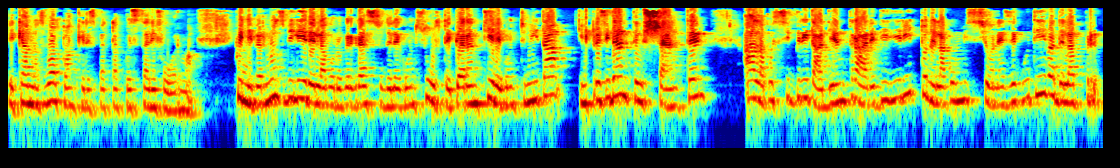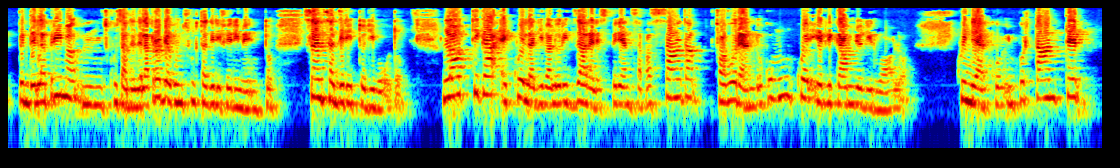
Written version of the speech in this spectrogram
e che hanno svolto anche rispetto a questa riforma. Quindi per non svilire il lavoro pregresso delle consulte e garantire continuità, il Presidente uscente ha la possibilità di entrare di diritto nella commissione esecutiva della, della, prima, mh, scusate, della propria consulta di riferimento, senza diritto di voto. L'ottica è quella di valorizzare l'esperienza passata, favorendo comunque il ricambio di ruolo. Quindi ecco, importante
